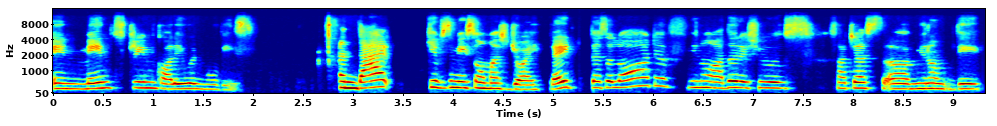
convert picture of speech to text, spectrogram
in mainstream Kollywood movies. And that gives me so much joy right? There's a lot of you know other issues such as um, you know the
